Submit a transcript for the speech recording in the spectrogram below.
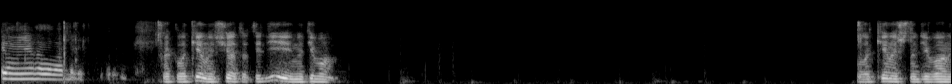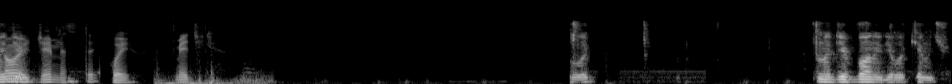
У меня голова болит. Так, Лакеныч, чат, отойди на диван. Лакеныч на диван Ой, иди. где менты? Ой, медики. Ла- На диван иди, Лакеныч.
